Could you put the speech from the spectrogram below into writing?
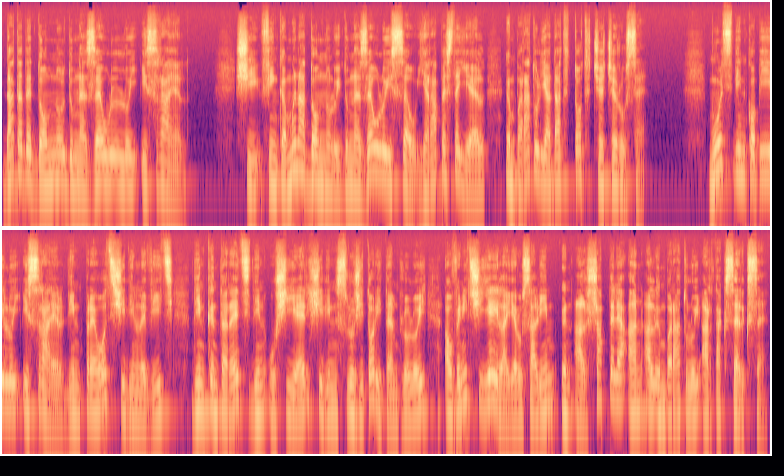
dată de Domnul Dumnezeul lui Israel. Și fiindcă mâna Domnului Dumnezeului său era peste el, împăratul i-a dat tot ce ceruse. Mulți din copiii lui Israel, din preoți și din leviți, din cântăreți, din ușieri și din slujitorii templului, au venit și ei la Ierusalim în al șaptelea an al împăratului Artaxerxe.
